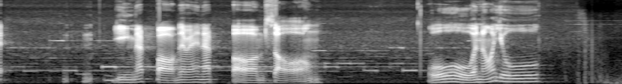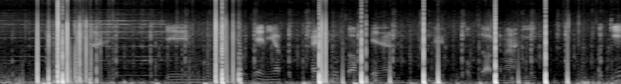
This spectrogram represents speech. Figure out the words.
ดยิงนัดปลอมใช่ไหมนัดปลอมสองโอ้วันน้อยอยู่เกมนี้ครับใครได้รูปต่อเป็นระบบต่อจะมานี้เมื่อกี้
